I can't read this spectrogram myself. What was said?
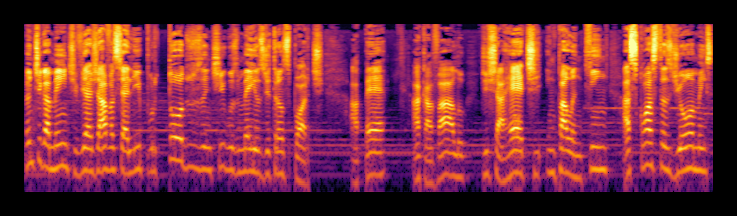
Antigamente viajava-se ali por todos os antigos meios de transporte: a pé, a cavalo, de charrete, em palanquim, às costas de homens,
